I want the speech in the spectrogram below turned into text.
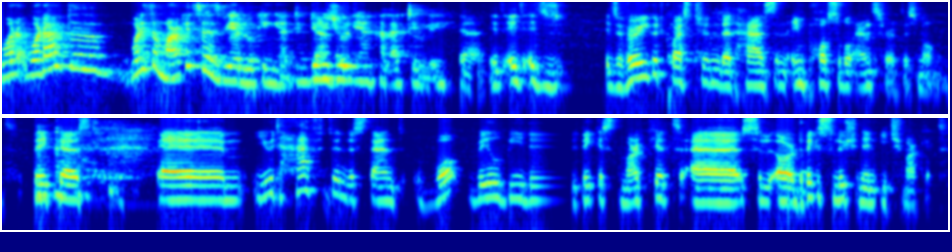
what what are the what is the market size we are looking at individually yeah. and collectively? Yeah it, it, it's it's a very good question that has an impossible answer at this moment. Because um, you'd have to understand what will be the biggest market uh, or the biggest solution in each market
